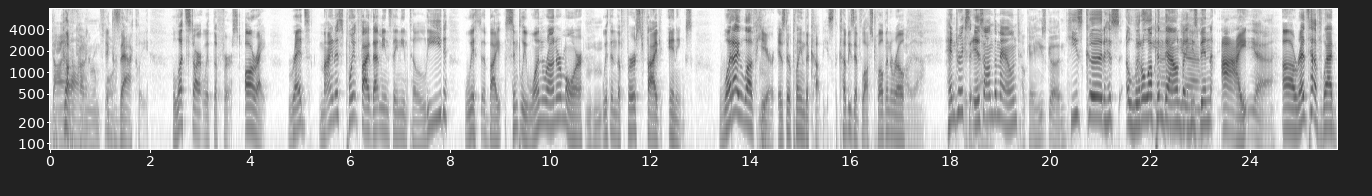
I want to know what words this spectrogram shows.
die on the cutting room floor. Exactly. Let's start with the first. All right. Reds minus 0.5. That means they need to lead with by simply one run or more Mm-hmm. within the first five innings. What I love Mm. here is they're playing the Cubbies. The Cubbies have lost 12 in a row. Oh, yeah. Hendricks is on the mound. Okay, he's good. He's good. His a little up and uh, down, but he's yeah. been I. Yeah. Uh, Reds have Vlad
